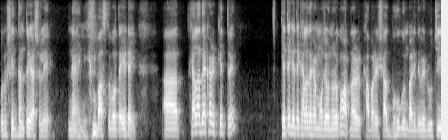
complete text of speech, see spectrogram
কোনো সিদ্ধান্তই আসলে নেয়নি। বাস্তবতা এটাই। খেলা দেখার ক্ষেত্রে, খেতে খেতে খেলা দেখার মজা অন্যরকম। আপনার খাবারের স্বাদ বহুগুণ বাড়িয়ে দেবে Ruchi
